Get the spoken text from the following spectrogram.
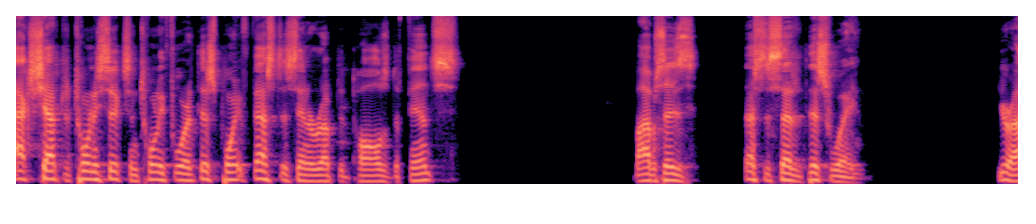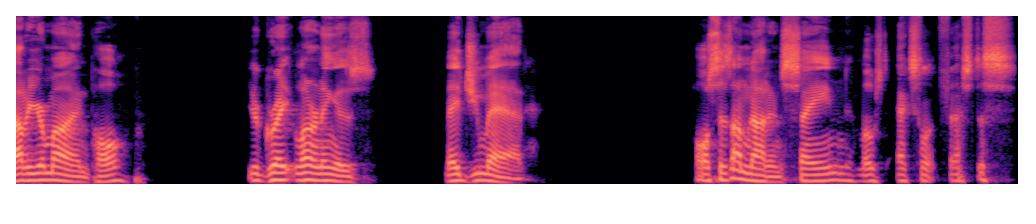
Acts chapter 26 and 24. At this point, Festus interrupted Paul's defense. The Bible says, Festus said it this way You're out of your mind, Paul. Your great learning is made you mad. Paul says, I'm not insane, most excellent Festus.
